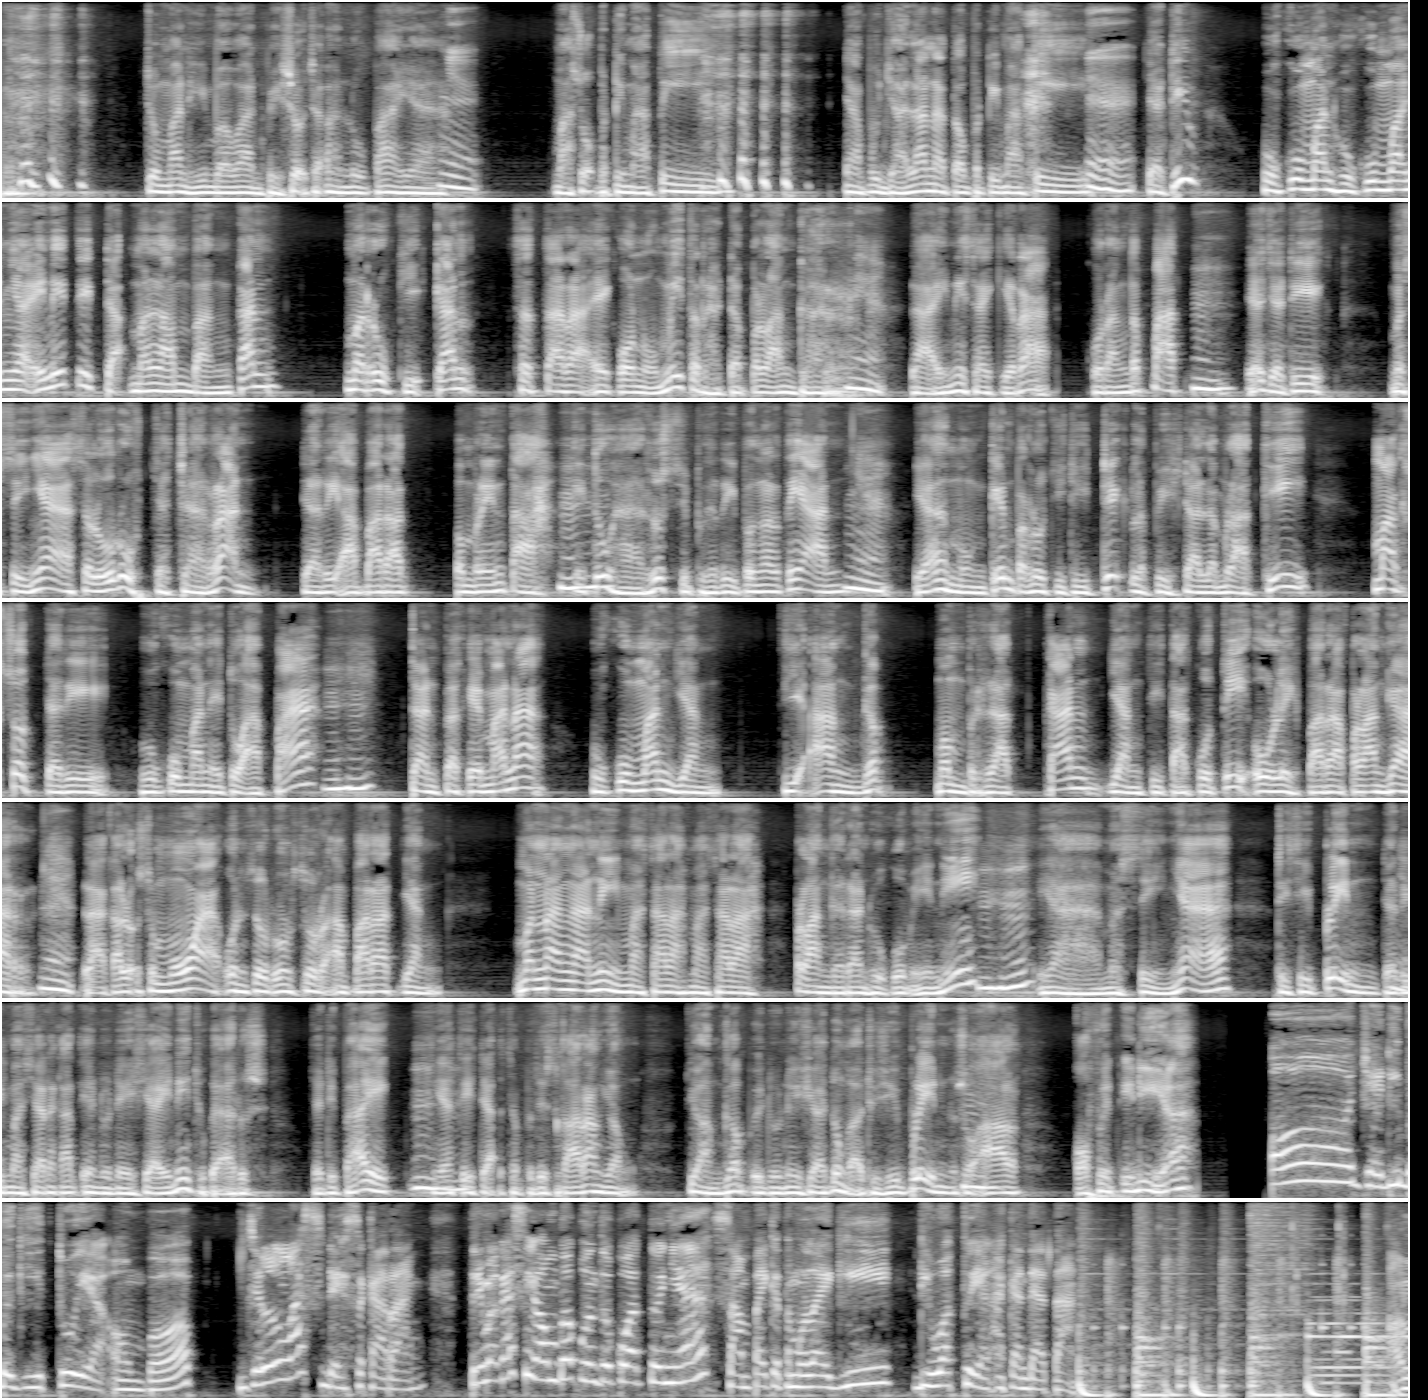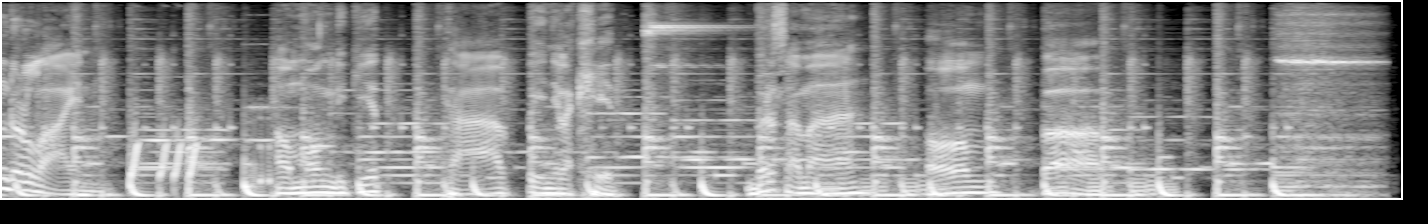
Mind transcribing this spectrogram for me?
Cuman himbauan besok jangan lupa ya Ya. Masuk peti mati, nyapu jalan atau peti mati. Ya. Jadi hukuman-hukumannya ini tidak melambangkan merugikan secara ekonomi terhadap pelanggar. Ya. Nah ini saya kira kurang tepat. Hmm. Ya jadi mestinya seluruh jajaran dari aparat pemerintah itu harus diberi pengertian. Ya. Ya mungkin perlu dididik lebih dalam lagi maksud dari hukuman itu apa Mhm. dan bagaimana hukuman yang dianggap memberatkan yang ditakuti oleh para pelanggar. Ya. Nah, kalau semua unsur-unsur aparat yang menangani masalah-masalah pelanggaran hukum ini, Mhm. ya mestinya disiplin dari masyarakat Indonesia ini juga harus jadi baik, ya tidak seperti sekarang yang dianggap Indonesia itu nggak disiplin soal COVID ini ya. Oh, jadi begitu ya Om Bob. Jelas deh sekarang. Terima kasih Om Bob untuk waktunya. Sampai ketemu lagi di waktu yang akan datang. Underline. Omong dikit tapi nyelekit. Bersama Om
